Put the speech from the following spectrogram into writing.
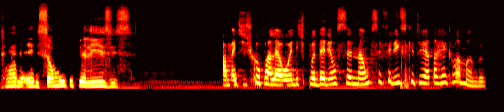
Cara, eles são muito felizes. Ah, mas desculpa, Léo, eles poderiam ser não ser felizes que tu ia estar reclamando.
